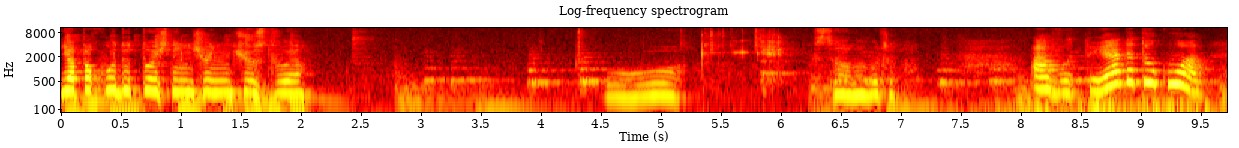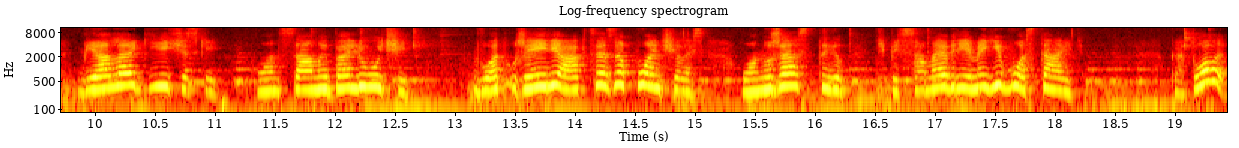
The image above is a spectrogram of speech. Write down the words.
Я походу точно ничего не чувствую. О, самый большой. А вот этот укол биологический, он самый болючий. Вот уже и реакция закончилась. Он уже остыл. Теперь самое время его ставить. Готовы?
